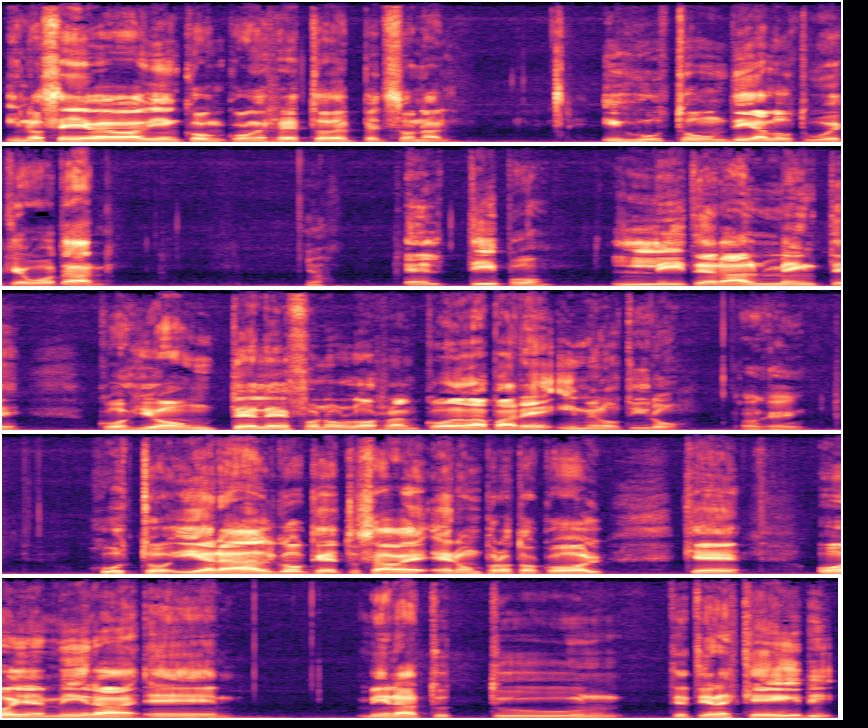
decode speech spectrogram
y no se llevaba bien con, con el resto del personal. Y justo un día lo tuve que votar. Yo. El tipo literalmente cogió un teléfono, lo arrancó de la pared y me lo tiró. Ok. Justo, y era algo que tú sabes, era un protocolo que, oye, mira, eh, mira, tú, tú te tienes que ir. Y,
